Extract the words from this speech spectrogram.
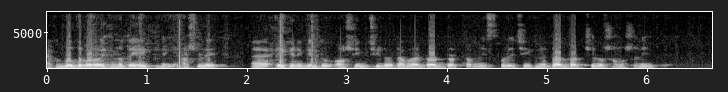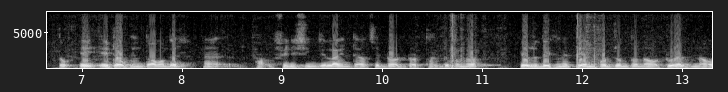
এখন বলতে পারো এখানে তো এইট নেই। আসলে এখানে কিন্তু অসীম ছিল, এটা আমরা ডট ডটটা মিস করেছি, এখানে ডট ডট ছিল, সমস্যা নেই। তো এই, এটাও কিন্তু আমাদের হ্যাঁ ফিনিশিং যে লাইনটা আছে ডট ডট থাকবে। তোমরা কেউ যদি এখানে টেন পর্যন্ত নাও টুয়েলভ নাও,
